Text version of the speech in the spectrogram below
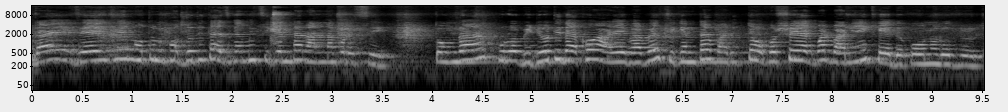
গাই এই যে নতুন পদ্ধতিতে আজকে আমি চিকেনটা রান্না করেছি। তোমরা পুরো ভিডিওটি দেখো আর এইভাবে চিকেনটা বাড়িতে অবশ্যই একবার বানিয়ে খেয়ে দেখো, অনুরোধ রইল।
